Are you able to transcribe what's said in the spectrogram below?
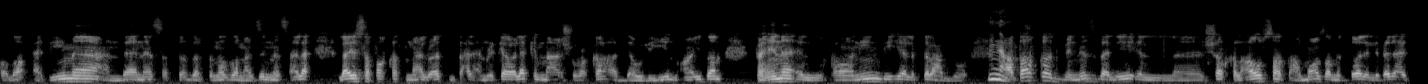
فضاء قديمة عندها ناس بتقدر تنظم هذه المسألة. ليس فقط مع الولايات المتحدة الأمريكية ولكن مع شركائها الدوليين أيضا. فهنا القوانين دي هي اللي بتلعب دور. نعم. أعتقد بالنسبة للشرق الأوسط أو معظم الدول اللي بدأت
